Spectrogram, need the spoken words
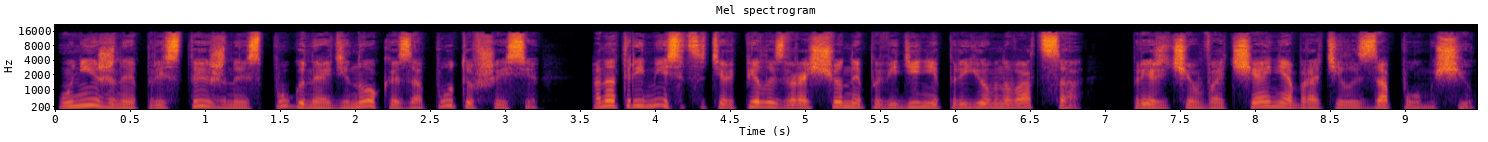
Униженная, пристыженная, испуганная, одинокая, запутавшаяся, она три месяца терпела извращенное поведение приемного отца, прежде чем в отчаянии обратилась за помощью.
